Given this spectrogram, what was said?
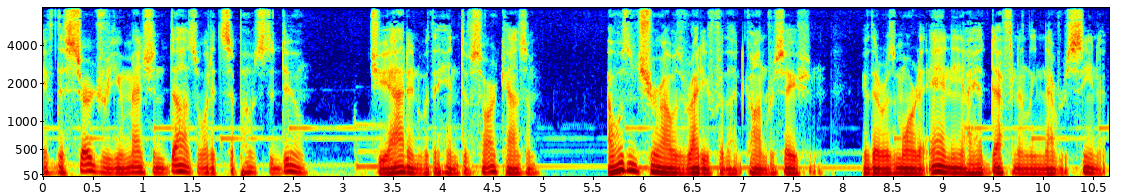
if the surgery you mentioned does what it's supposed to do. She added with a hint of sarcasm. I wasn't sure I was ready for that conversation. If there was more to Annie, I had definitely never seen it.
